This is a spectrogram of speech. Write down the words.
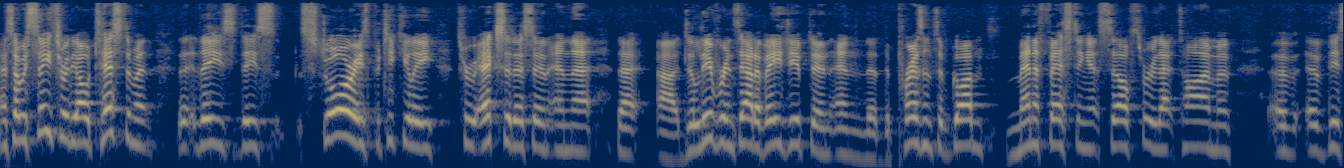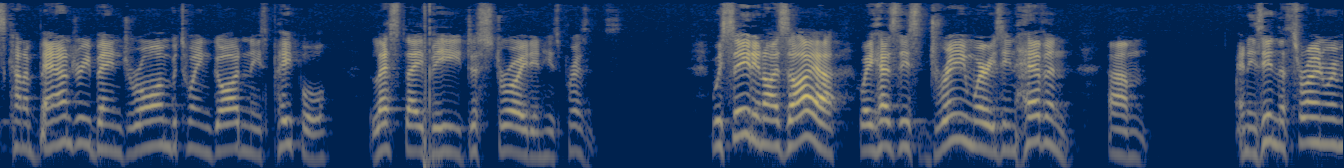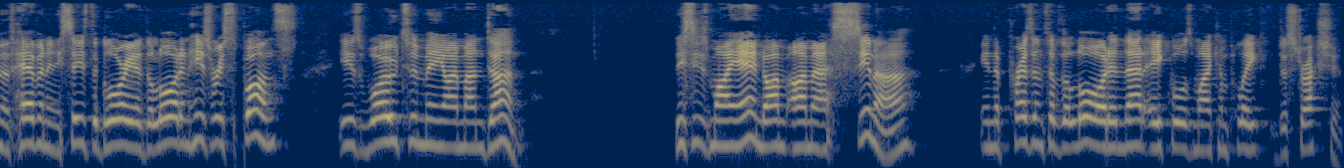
And so we see through the Old Testament these, these stories, particularly through Exodus and, and that, that uh, deliverance out of Egypt and, and the, the presence of God manifesting itself through that time of, of, of this kind of boundary being drawn between God and his people, lest they be destroyed in his presence. We see it in Isaiah where he has this dream where he's in heaven um, and he's in the throne room of heaven and he sees the glory of the Lord, and his response is, Woe to me, I'm undone. This is my end. I'm, I'm a sinner in the presence of the Lord, and that equals my complete destruction.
